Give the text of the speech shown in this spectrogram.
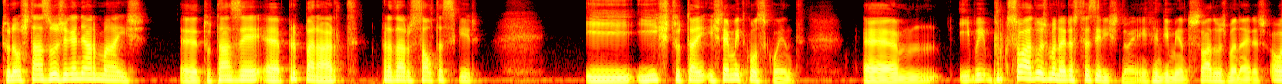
tu não estás hoje a ganhar mais, uh, tu estás a, a preparar-te para dar o salto a seguir. E, e, isto, tem, isto é muito consequente. Um, e, porque só há duas maneiras de fazer isto, não é? Em rendimentos, só há duas maneiras. Ou,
